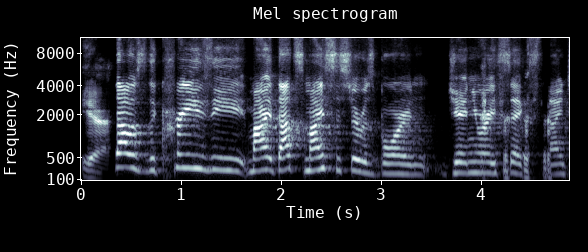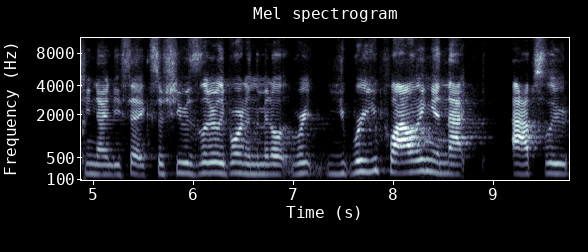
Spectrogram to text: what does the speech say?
yeah. That was the crazy my that's my sister was born January 6th, 1996. So she was literally born in the middle. Were you were you plowing in that absolute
